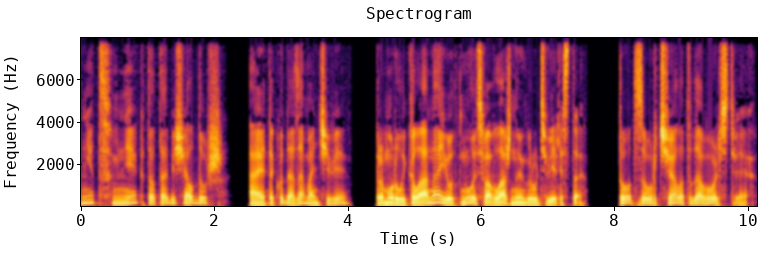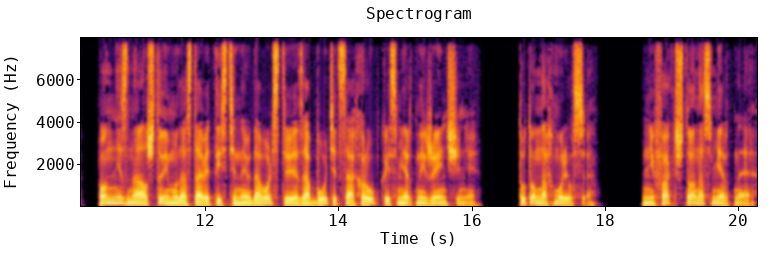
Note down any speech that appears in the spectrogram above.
«Нет, мне кто-то обещал душ. А это куда заманчивее». Промурлыкала она и уткнулась во влажную грудь Велеста. Тот заурчал от удовольствия. Он не знал, что ему доставит истинное удовольствие заботиться о хрупкой смертной женщине. Тут он нахмурился. Не факт, что она смертная.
